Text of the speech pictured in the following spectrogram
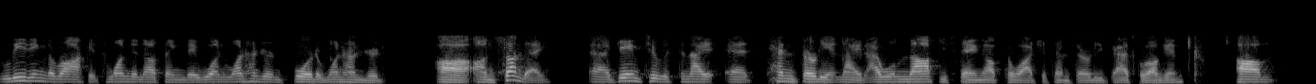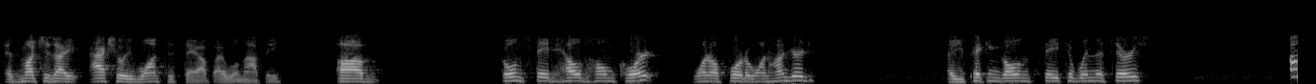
leading the Rockets one to nothing. They won 104 to 100 uh, on Sunday. Uh, game two is tonight at 10:30 at night. I will not be staying up to watch a 10:30 basketball game. Um, as much as I actually want to stay up, I will not be. Um, Golden State held home court, 104 to 100. Are you picking Golden State to win this series? Oh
